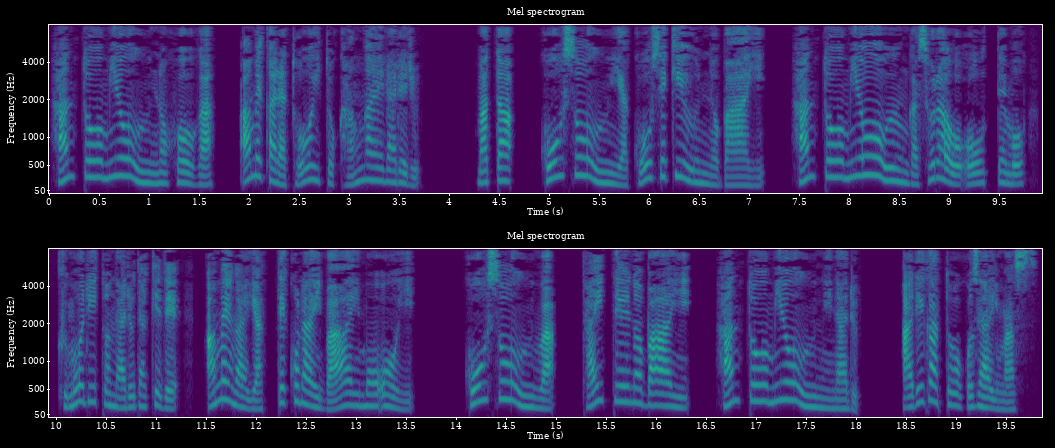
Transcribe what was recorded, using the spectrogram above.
半透明雲の方が雨から遠いと考えられる。また、高層雲や高積雲の場合、半島明雲が空を覆っても曇りとなるだけで雨がやってこない場合も多い。高層雲は大抵の場合、半島明雲になる。ありがとうございます。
